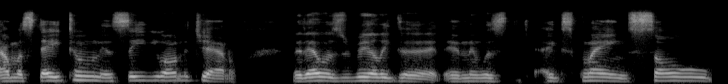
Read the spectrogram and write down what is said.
I'm gonna stay tuned and see you on the channel. But that was really good, and it was explained so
